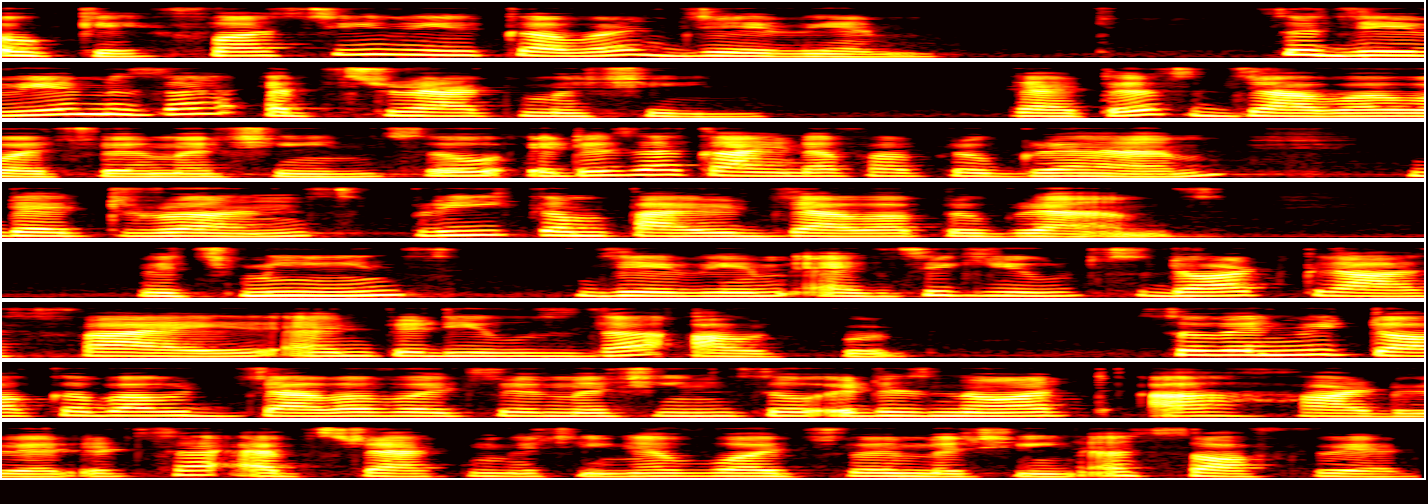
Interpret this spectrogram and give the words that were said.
Okay, firstly we cover JVM. So JVM is an abstract machine that is Java Virtual Machine. So it is a kind of a program that runs pre-compiled Java programs, which means JVM executes .class file and produce the output. So when we talk about Java Virtual Machine, so it is not a hardware, it's an abstract machine, a virtual machine, a software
